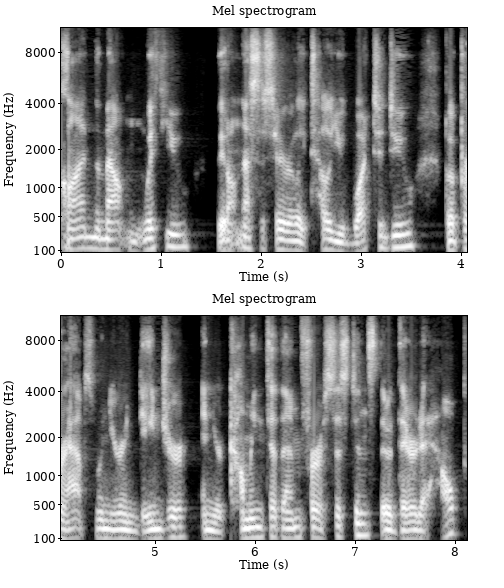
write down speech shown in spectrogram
climb the mountain with you, they don't necessarily tell you what to do, but perhaps when you're in danger and you're coming to them for assistance, they're there to help.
